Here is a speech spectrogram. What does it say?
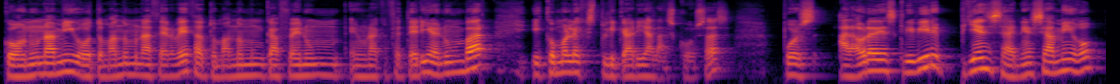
con un amigo tomándome una cerveza, tomándome un café en, una cafetería, en un bar, y cómo le explicaría las cosas. Pues a la hora de escribir, piensa en ese amigo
